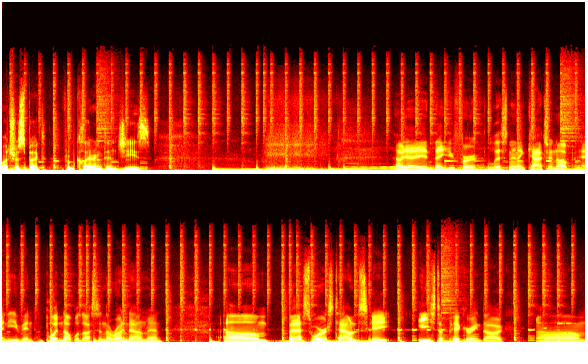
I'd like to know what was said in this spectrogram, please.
Much respect from Clarington. G's. Hell yeah, Aiden. Thank you for listening and catching up and even putting up with us in the rundown, man. Um, best, worst town to skate east of Pickering, dog. Um,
